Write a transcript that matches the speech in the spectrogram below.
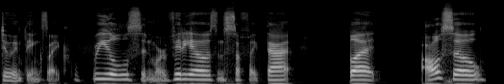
doing things like reels and more videos and stuff like that. But also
